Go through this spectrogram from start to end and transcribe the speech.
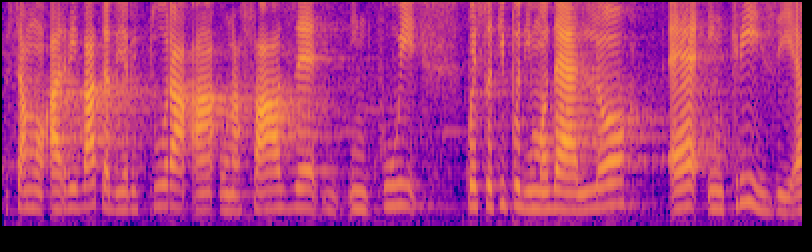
siamo arrivati addirittura a una fase in cui questo tipo di modello è in crisi, è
